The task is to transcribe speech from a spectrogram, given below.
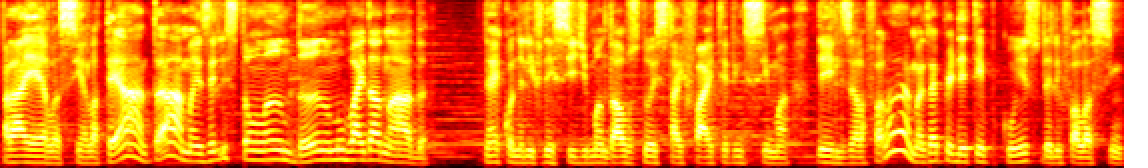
para ela, assim, ela até, ah, tá, mas eles estão lá andando, não vai dar nada. Né, quando ele decide mandar os dois TIE Fighter em cima deles, ela fala: Ah, mas vai perder tempo com isso? Daí ele fala assim:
